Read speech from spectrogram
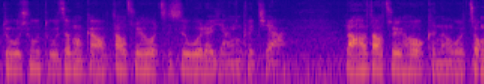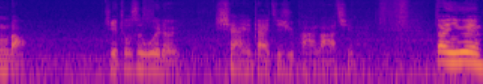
读书读这么高，到最后只是为了养一个家，然后到最后可能我终老，也都是为了下一代继续把它拉起来。但因为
